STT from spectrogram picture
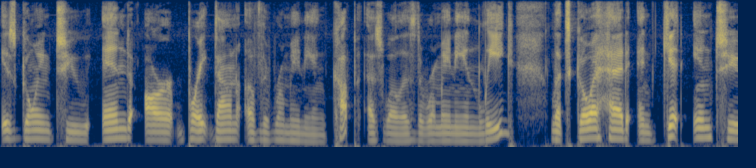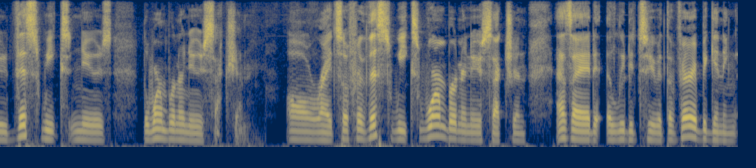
is going to end our breakdown of the Romanian Cup as well as the Romanian League. Let's go ahead and get into this week's news, the Wormburner News section. Alright, so for this week's Wormburner News section, as I had alluded to at the very beginning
